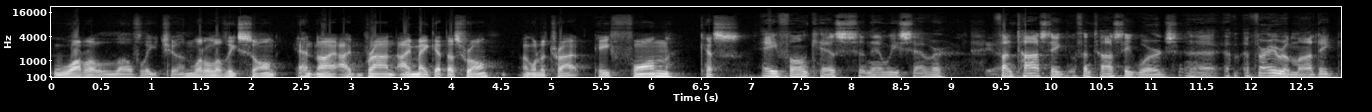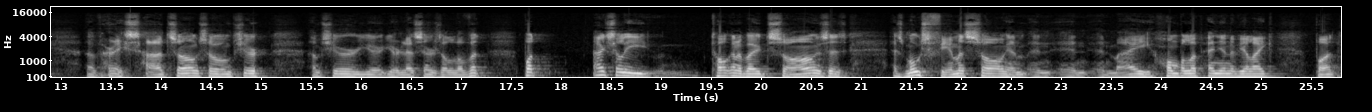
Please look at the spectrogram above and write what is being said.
What a lovely tune. What a lovely song. And now, I, Brian, I may get this wrong. I'm going to try it. A Fond Kiss. A Fond Kiss, and then we sever. Yeah. Fantastic, fantastic words. Uh, a, a, very romantic, a very sad song. So I'm sure, I'm sure your your listeners will love it. But actually, talking about songs is his most famous song, in, in, in, in my humble opinion, if you like, but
